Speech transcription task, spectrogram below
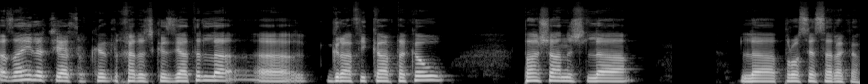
ئەزانی لە چیاسب کرد خەرج کە زیاتر لە گرافی کارتەکە و پاشانش لە لە پرۆسێسەرەکە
